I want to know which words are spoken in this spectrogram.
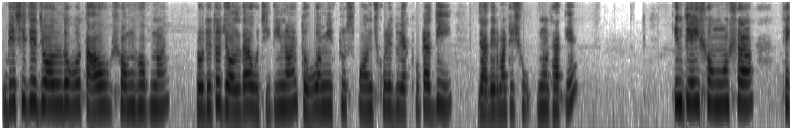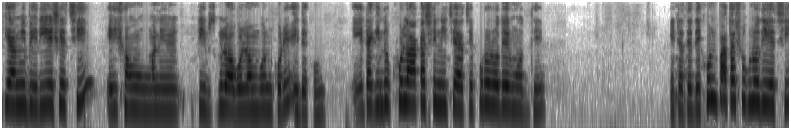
বেশি যে জল দেবো তাও সম্ভব নয়। রোদে তো জল দেওয়া উচিতই নয়। তবু আমি একটু স্পঞ্জ করে দু এক ফোঁটা দিই, যাদের মাটি শুকনো থাকে। কিন্তু এই সমস্যা থেকে আমি বেরিয়ে এসেছি। এই মানে টিপসগুলো অবলম্বন করে, এই দেখুন, এটা কিন্তু খোলা আকাশের নিচে আছে, পুরো রোদের মধ্যে। এটাতে দেখুন, পাতা শুকনো দিয়েছি,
